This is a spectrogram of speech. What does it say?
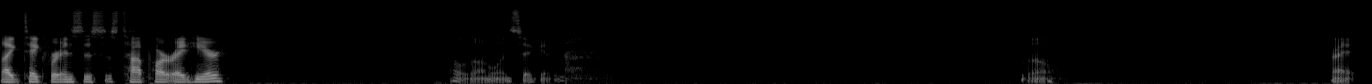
like take for instance this top part right here. Hold on one second. Well Right.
